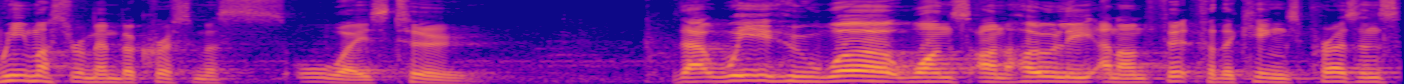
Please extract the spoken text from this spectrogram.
we must remember Christmas always too. That we who were once unholy and unfit for the King's presence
